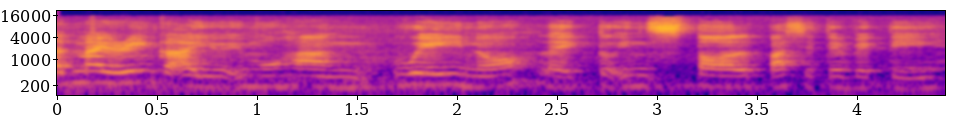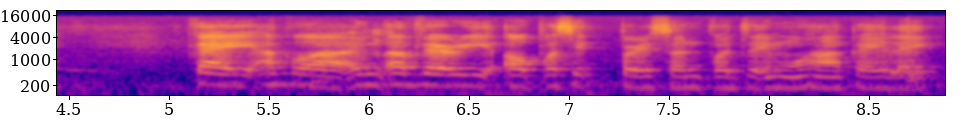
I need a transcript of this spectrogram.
admiring kaayo imuhang way, no? Like, to install positivity. Kay, ako, ah, I'm a very opposite person po sa imuha. Kay, like,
